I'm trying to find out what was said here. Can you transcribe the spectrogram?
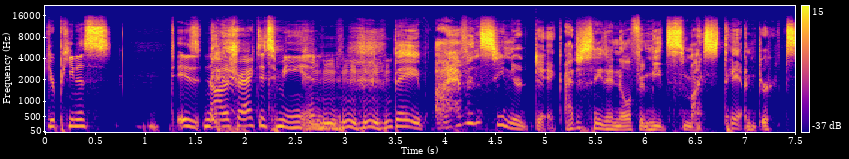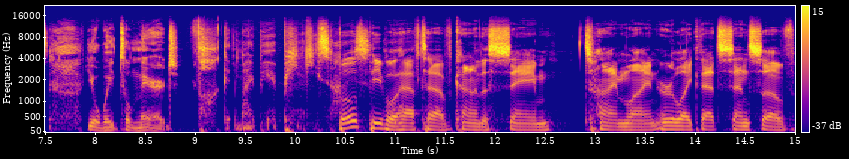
your penis is not attracted to me and Babe, I haven't seen your dick. I just need to know if it meets my standards. You'll wait till marriage. Fuck, it might be a pinky size. Both people have to have kind of the same timeline or like that sense of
